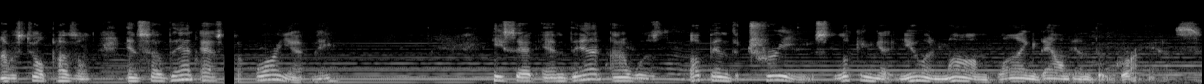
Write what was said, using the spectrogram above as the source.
I was still puzzled, and so then, as to orient me." He said, and then I was up in the trees looking at you and mom lying down in the grass.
